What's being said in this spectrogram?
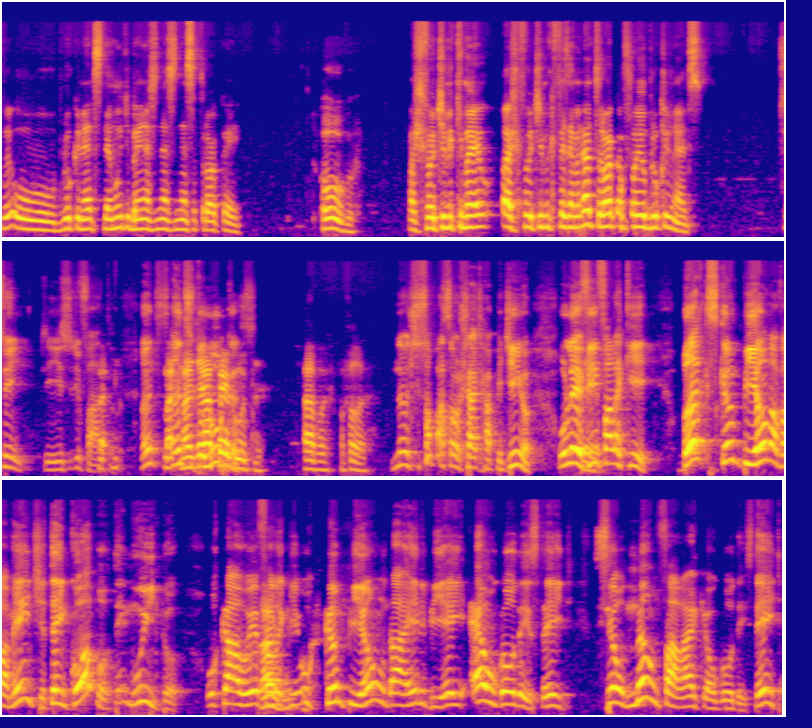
o Brooklyn Nets deu muito bem nessa, nessa, nessa troca aí. Hugo, Acho que foi o time que acho que foi o time que fez a melhor troca foi o Brooklyn Nets. Sim, sim, isso de fato. Antes, mas, antes mas do é a Lucas, pergunta. Ah, vai falar. Não, deixa eu só passar o chat rapidinho. O Levi fala aqui: Bucks campeão novamente? Tem como? Tem muito. O Cauê fala que o campeão da NBA é o Golden State. Se eu não falar que é o Golden State,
